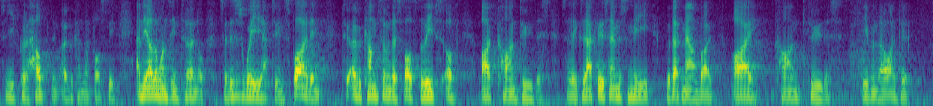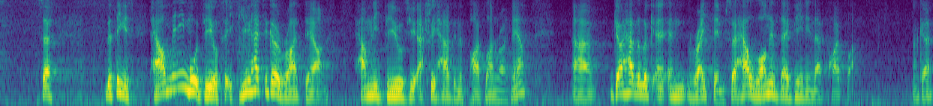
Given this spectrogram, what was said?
So you've got to help them overcome that false belief. And the other one's internal. So this is where you have to inspire them to overcome some of those false beliefs of, I can't do this. So exactly the same as me with that mountain bike. I can't do this, even though I did. So the thing is, how many more deals, so if you had to go write down how many deals you actually have in the pipeline right now, uh, go have a look and, and, rate them. So how long have they been in that pipeline? Okay,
